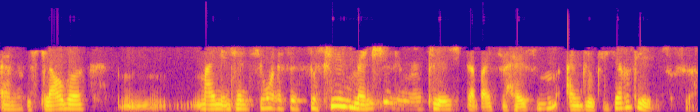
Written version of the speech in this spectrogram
ähm, ich glaube, meine Intention ist es, so vielen Menschen wie möglich dabei zu helfen, ein glücklicheres Leben zu führen.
